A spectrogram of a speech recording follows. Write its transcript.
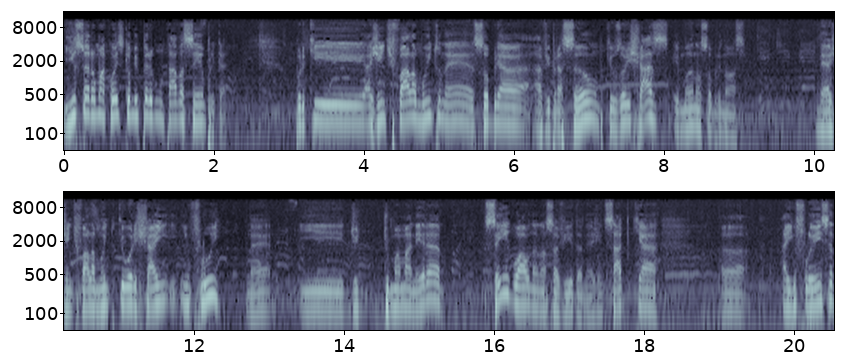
E isso era uma coisa que eu me perguntava sempre, cara. Porque a gente fala muito, né, sobre a, a vibração que os orixás emanam sobre nós. Né, a gente fala muito que o orixá in- influi, né, e de, de uma maneira sem igual na nossa vida, né? A gente sabe que a, a, a influência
